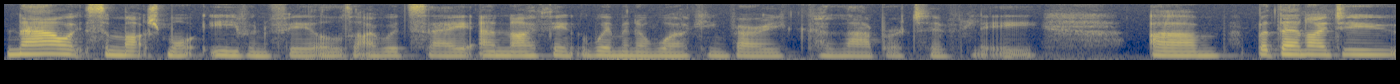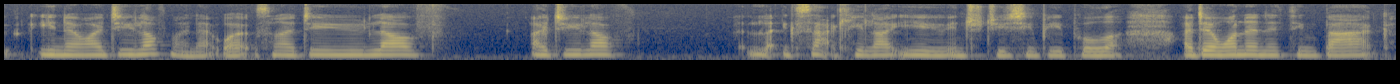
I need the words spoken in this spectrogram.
now it's a much more even field, I would say. And I think women are working very collaboratively. Um, but then I do, you know, I do love my networks, and I do love, I do love, exactly like you, introducing people. I don't want anything back.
